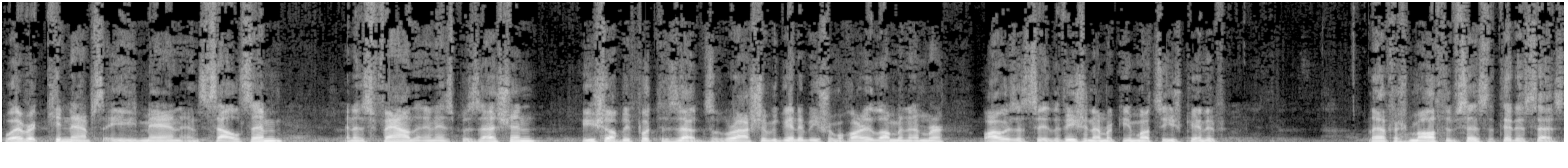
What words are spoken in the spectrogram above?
Whoever kidnaps a man and sells him and is found in his possession, he shall be put to Rashi begin to be from Why was it say the vision number kimatzi ishkenev? Nefesh malchiv since the Torah says,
